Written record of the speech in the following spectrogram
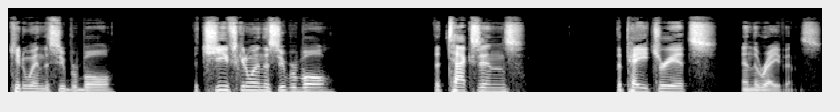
can win the Super Bowl. The Chiefs can win the Super Bowl. The Texans, the Patriots, and the Ravens.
